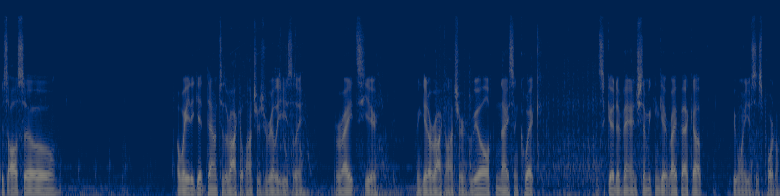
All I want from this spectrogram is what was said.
There's also a way to get down to the rocket launchers really easily. Right here. We can get a rocket launcher real nice and quick. It's a good advantage. Then we can get right back up if we want to use this portal.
